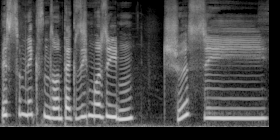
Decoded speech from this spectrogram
Bis zum nächsten Sonntag, 7.07 Uhr. Tschüssi.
